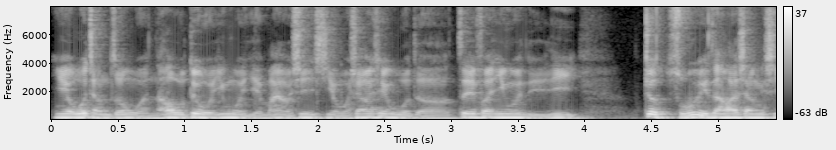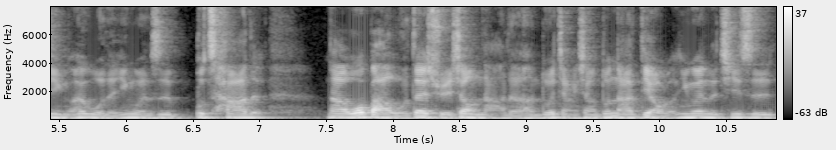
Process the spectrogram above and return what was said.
因为我讲中文，然后我对我英文也蛮有信心，我相信我的这一份英文履历就足以让他相信，而我的英文是不差的。那我把我在学校拿的很多奖项都拿掉了，因为呢，其实，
